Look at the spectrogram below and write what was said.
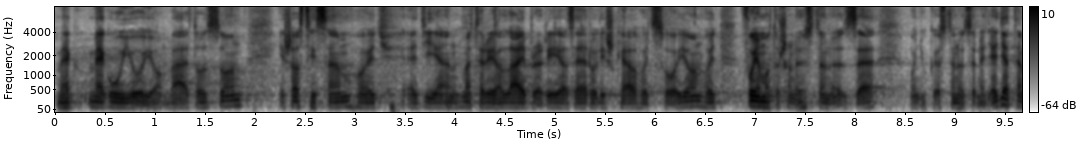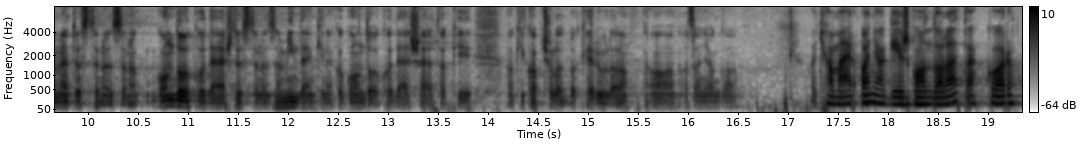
meg, megújuljon, változzon, és azt hiszem, hogy egy ilyen material library az erről is kell, hogy szóljon, hogy folyamatosan ösztönözze, mondjuk ösztönözzön egy egyetemet, ösztönözzön a gondolkodást, ösztönözzön mindenkinek a gondolkodását, aki, aki kapcsolatba kerül a, a, az anyaggal. Hogyha már anyag és gondolat, akkor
